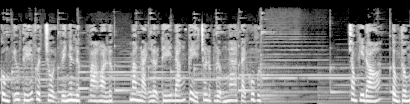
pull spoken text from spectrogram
cùng ưu thế vượt trội về nhân lực và hỏa lực mang lại lợi thế đáng kể cho lực lượng Nga tại khu vực. Trong khi đó, Tổng thống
